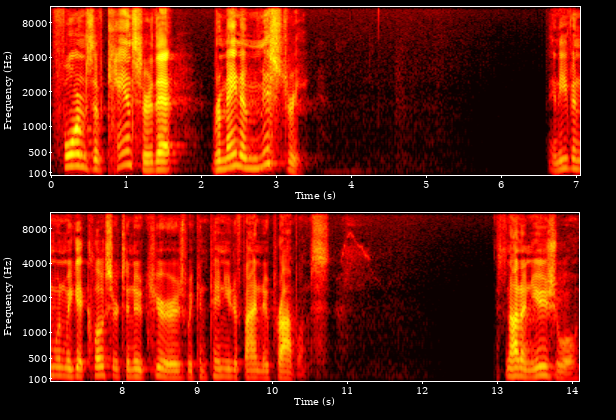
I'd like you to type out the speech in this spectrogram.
forms of cancer that remain a mystery. And even when we get closer to new cures, we continue to find new problems. It's not unusual,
